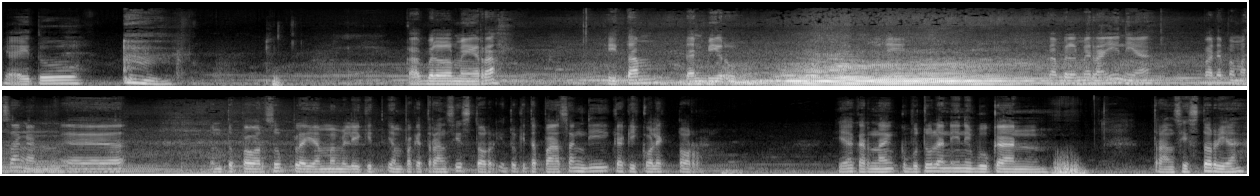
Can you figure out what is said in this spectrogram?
Yaitu kabel merah hitam dan biru. Jadi kabel merah ini ya pada pemasangan eh, untuk power supply yang memiliki yang pakai transistor itu kita pasang di kaki kolektor. Ya karena kebetulan ini bukan transistor ya.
